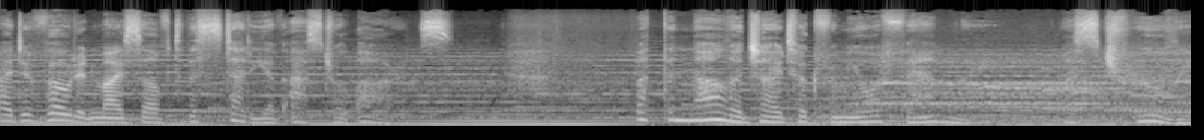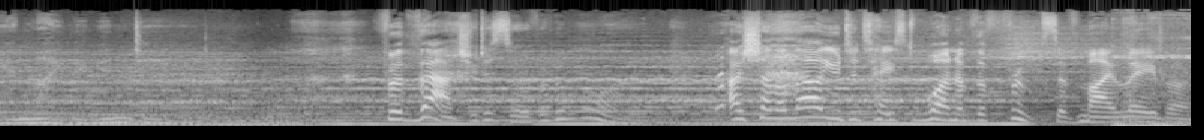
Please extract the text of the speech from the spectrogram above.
I devoted myself to the study of astral arts. But the knowledge I took from your family was truly enlightening indeed. For that, you deserve a reward. I shall allow you to taste one of the fruits of my labor.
